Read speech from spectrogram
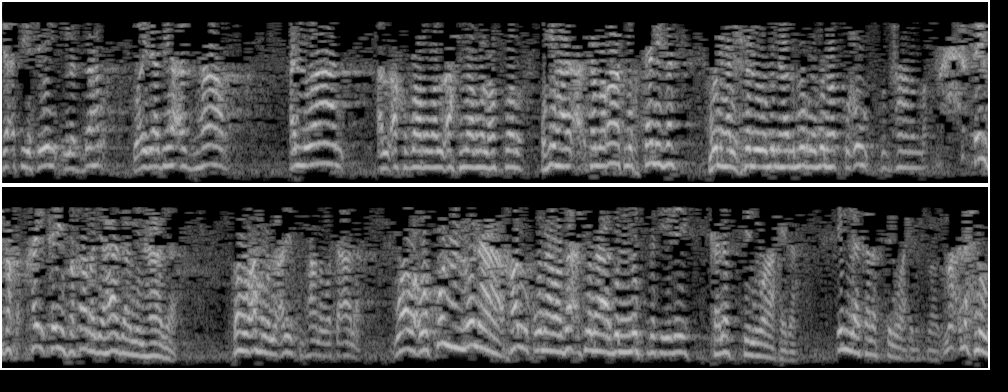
تأتي حين من الدهر وإذا بها أزهار ألوان الأخضر والأحمر والأصفر وفيها ثمرات مختلفة منها الحلو ومنها المر ومنها الطعوم. سبحان الله. كيف كيف خرج هذا من هذا؟ وهو أهون عليه سبحانه وتعالى. وكلنا خلقنا وبعثنا بالنسبة إليه كنفس واحدة. إلا كنفس واحدة. سبحانه ما نحن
